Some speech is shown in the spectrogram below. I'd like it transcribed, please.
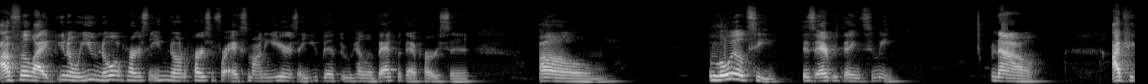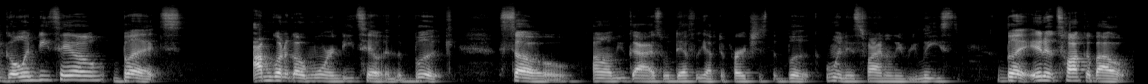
I feel like, you know, when you know a person, you know the person for X amount of years and you've been through hell and back with that person, um, loyalty is everything to me. Now, I could go in detail, but I'm going to go more in detail in the book. So, um, you guys will definitely have to purchase the book when it's finally released. But it'll talk about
